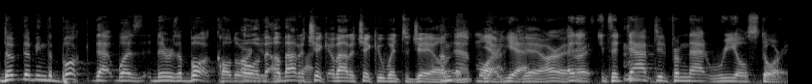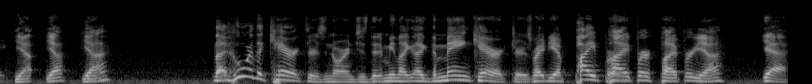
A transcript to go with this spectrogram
The, I mean, the book that was there was a book called Orange Oh, is the about, New about a chick, about a chick who went to jail. a and- memoir. Yeah, yeah. All right, and all it- it's adapted from that real story. Yeah, yeah, yeah. Like, who are the characters in Orange is the? I mean, like, like the main characters, right? You have Piper. Piper, Piper, yeah. Yeah,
